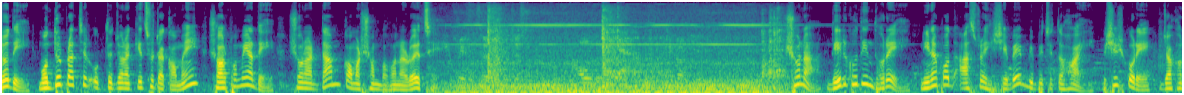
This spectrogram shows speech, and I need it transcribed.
যদি মধ্যপ্রাচ্যের উত্তেজনা কিছুটা কমে, স্বল্পমেয়াদে সোনার দাম কমার সম্ভাবনা রয়েছে। সোনা দীর্ঘদিন ধরে নিরাপদ আশ্রয় হিসেবে বিবেচিত হয়, বিশেষ করে যখন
